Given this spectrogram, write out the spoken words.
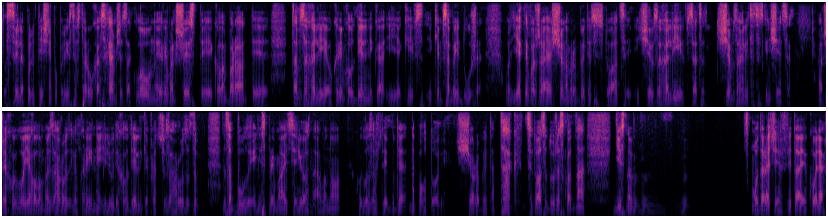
засилля політичних популістів, старуха, схемщиця, клоуни, реваншисти, колаборанти та взагалі, окрім холодильника, і який, яким все байдуже. От як ти вважаєш, що нам робити в цій ситуації? І чи взагалі все це чим взагалі це, це скінчиться? Адже хуйло є головною загрозою для України, і люди холодильники про цю загрозу забули і не сприймають серйозно, а воно. Хуйло завжди буде на поготові. Що робити? Так, ситуація дуже складна. Дійсно, о, до речі, вітаю Коля,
